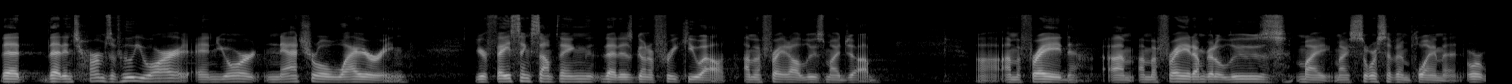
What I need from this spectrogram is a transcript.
that, that in terms of who you are and your natural wiring, you're facing something that is going to freak you out. I'm afraid I'll lose my job. Uh, I'm afraid I'm, I'm afraid I'm going to lose my, my source of employment or,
